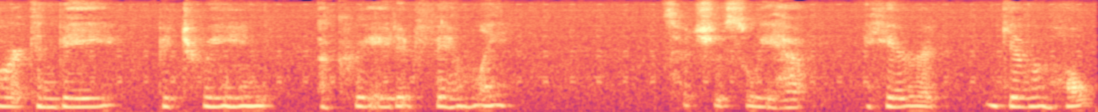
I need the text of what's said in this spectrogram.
or it can be between a created family, such as we have here at Give 'em Hope.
